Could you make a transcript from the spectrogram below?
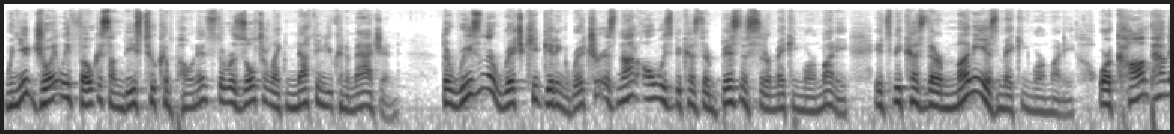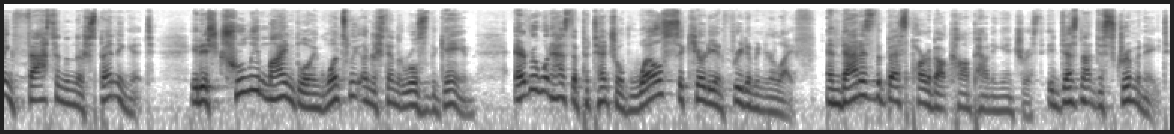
When you jointly focus on these two components, the results are like nothing you can imagine. The reason the rich keep getting richer is not always because their businesses are making more money, it's because their money is making more money or compounding faster than they're spending it. It is truly mind blowing once we understand the rules of the game. Everyone has the potential of wealth, security, and freedom in your life. And that is the best part about compounding interest. It does not discriminate.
